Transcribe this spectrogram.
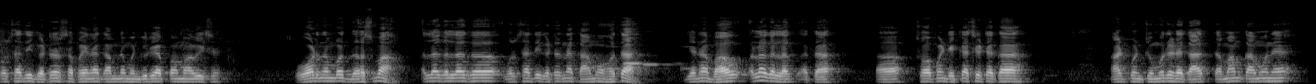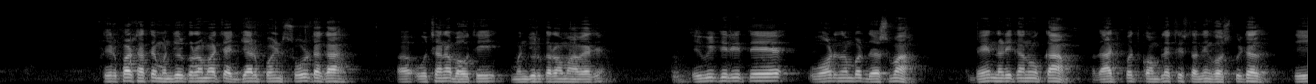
વરસાદી ગટર સફાઈના કામને મંજૂરી આપવામાં આવી છે. વોર્ડ નંબર દસમાં અલગ અલગ વરસાદી ગટરના કામો હતા. જેના ભાવ અલગ અલગ હતા. છ પોઈન્ટ એકાસી ટકા, આઠ પોઈન્ટ ચુંમોતેર ટકા, તમામ કામોને ફેરફાર સાથે મંજૂર કરવામાં છે. અગિયાર પોઈન્ટ સોળ ટકા ઓછાના ભાવથી મંજૂર કરવામાં આવ્યા છે. એવી જ રીતે વોર્ડ નંબર દસમાં ડ્રેન નળિકાનું કામ, રાજપથ કોમ્પ્લેક્સથી સ્ટર્લિંગ હોસ્પિટલથી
